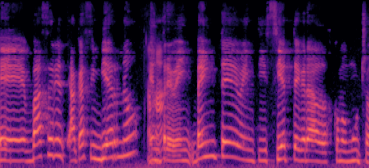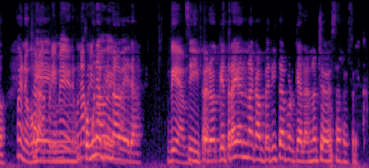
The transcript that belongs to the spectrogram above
Eh, va a ser, en- acá es invierno, Ajá. entre 20 y 27 grados, como mucho. Bueno, como una Eh, primer- una como una primavera. primavera. Bien. Sí, pero que traigan una camperita porque a la noche a veces refresca.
